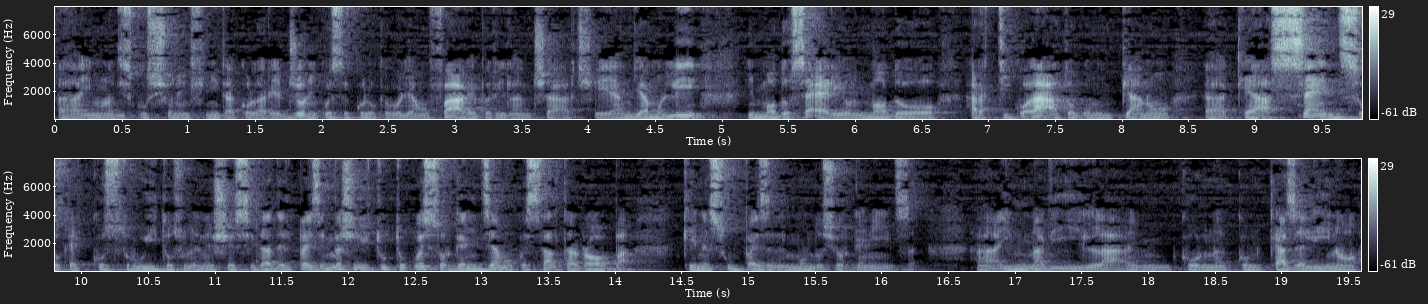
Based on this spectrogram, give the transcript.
eh, in una discussione infinita con la regione. Questo è quello che vogliamo fare per rilanciarci e andiamo lì in modo serio, in modo articolato, con un piano eh, che ha senso, che è costruito sulle necessità del paese. Invece di tutto questo organizziamo quest'altra roba che nessun paese del mondo si organizza in una villa, con, con, Casalino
